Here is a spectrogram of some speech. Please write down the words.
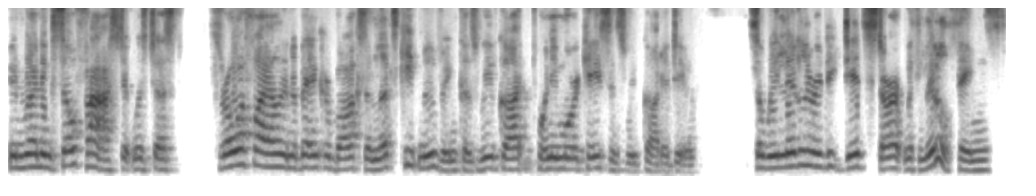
been running so fast. It was just throw a file in a banker box and let's keep moving because we've got 20 more cases we've got to do. So we literally did start with little things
